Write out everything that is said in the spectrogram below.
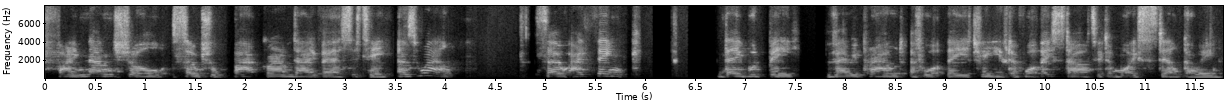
financial, social background diversity as well. So I think they would be very proud of what they achieved, of what they started, and what is still going.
